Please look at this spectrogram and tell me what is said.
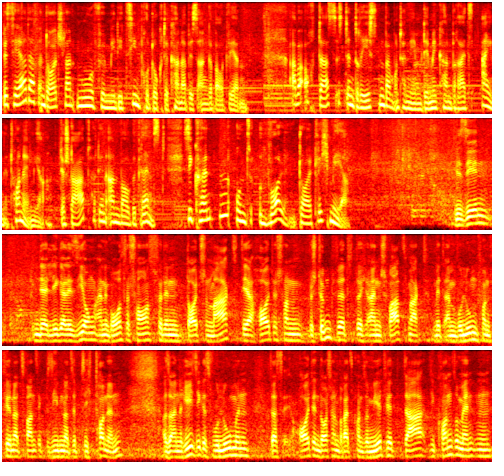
Bisher darf in Deutschland nur für Medizinprodukte Cannabis angebaut werden. Aber auch das ist in Dresden beim Unternehmen Demikan bereits eine Tonne im Jahr. Der Staat hat den Anbau begrenzt. Sie könnten und wollen deutlich mehr. Wir sehen in der Legalisierung eine große Chance für den deutschen Markt, der heute schon bestimmt wird durch einen Schwarzmarkt mit einem Volumen von 420 bis 770 Tonnen. Also ein riesiges Volumen, das heute in Deutschland bereits konsumiert wird, da die Konsumenten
